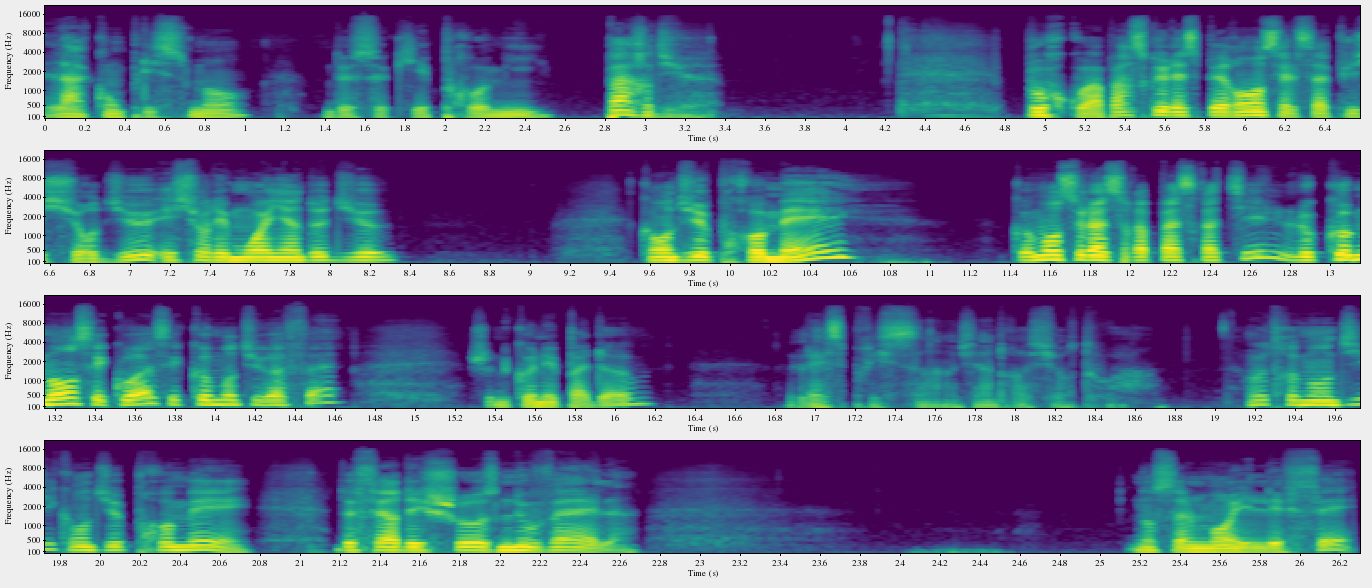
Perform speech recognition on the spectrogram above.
l'accomplissement de ce qui est promis par Dieu. Pourquoi? Parce que l'espérance, elle s'appuie sur Dieu et sur les moyens de Dieu. Quand Dieu promet, comment cela se passera-t-il? Le comment, c'est quoi? C'est comment tu vas faire? Je ne connais pas d'homme l'Esprit Saint viendra sur toi. Autrement dit, quand Dieu promet de faire des choses nouvelles, non seulement il les fait,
